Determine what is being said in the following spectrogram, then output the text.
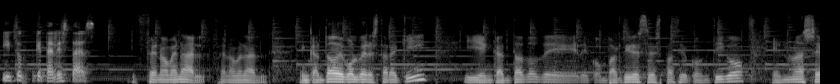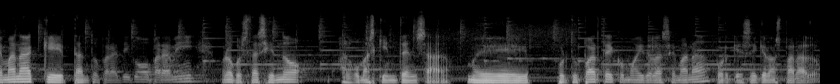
¿Y tú qué tal estás? Fenomenal, fenomenal. Encantado de volver a estar aquí y encantado de, de, compartir este espacio contigo en una semana que tanto para ti como para mí, bueno, pues está siendo algo más que intensa. Eh, por tu parte, ¿cómo ha ido la semana? Porque sé que no has parado.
